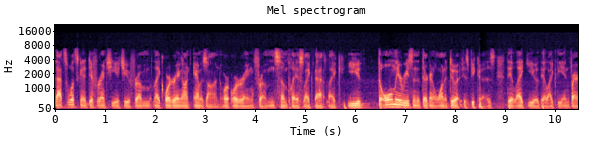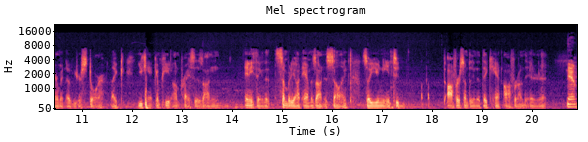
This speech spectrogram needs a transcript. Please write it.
that's what's going to differentiate you from like ordering on Amazon or ordering from some place like that. Like you, the only reason that they're going to want to do it is because they like you, they like the environment of your store. Like you can't compete on prices on anything that somebody on Amazon is selling. So you need to offer something that they can't offer on the internet. Yeah,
